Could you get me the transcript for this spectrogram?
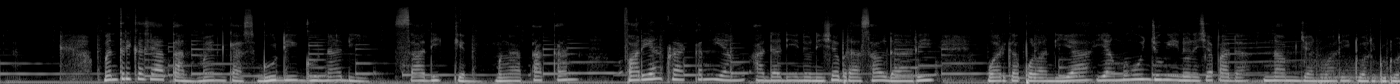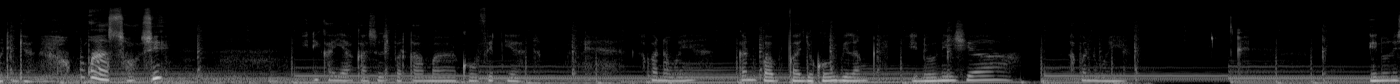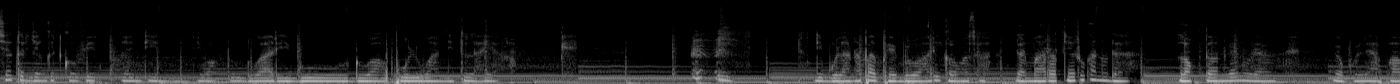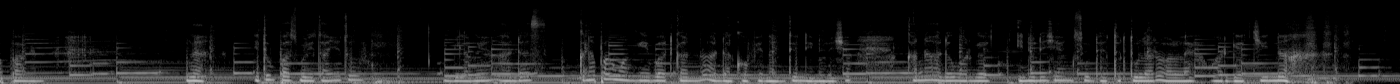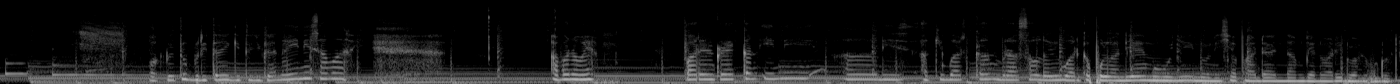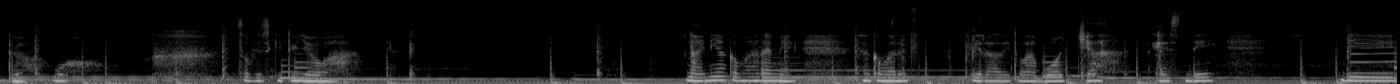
Menteri Kesehatan Menkes Budi Gunadi Sadikin mengatakan varian Kraken yang ada di Indonesia berasal dari warga Polandia yang mengunjungi Indonesia pada 6 Januari 2023. Masa sih? ini kayak kasus pertama covid ya. Apa namanya? Kan Pak, Pak Jokowi bilang Indonesia apa namanya? Indonesia terjangkit COVID-19 di waktu 2020-an itulah ya. Di bulan apa? Februari kalau nggak salah. Dan Maretnya tuh kan udah lockdown kan udah nggak boleh apa-apa kan. Nah itu pas beritanya tuh bilangnya ada kenapa mengakibatkan ada COVID-19 di Indonesia? Karena ada warga Indonesia yang sudah tertular oleh warga Cina. Waktu itu beritanya gitu juga. Nah ini sama apa namanya? Varian Kraken ini uh, diakibatkan berasal dari warga Polandia yang mengunjungi Indonesia pada 6 Januari 2023 wow sampai segitunya wah. Nah ini yang kemarin nih. Yang kemarin viral itu ah, bocah SD di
